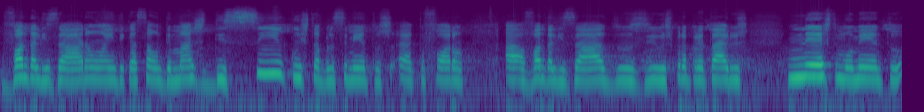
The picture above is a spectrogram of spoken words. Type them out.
vandalizaram a indicação de mais de cinco estabelecimentos que foram vandalizados e os proprietários, neste momento,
